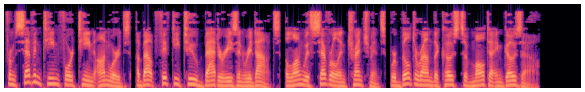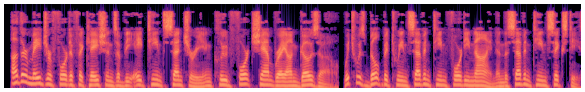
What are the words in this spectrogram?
From 1714 onwards, about 52 batteries and redoubts, along with several entrenchments, were built around the coasts of Malta and Gozo. Other major fortifications of the 18th century include Fort Chambray on Gozo, which was built between 1749 and the 1760s,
